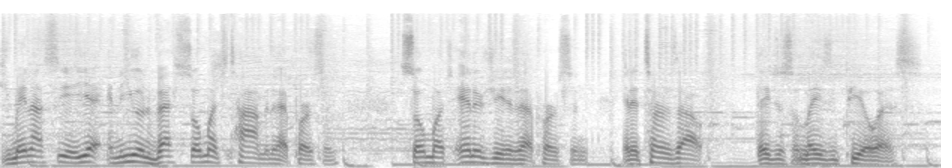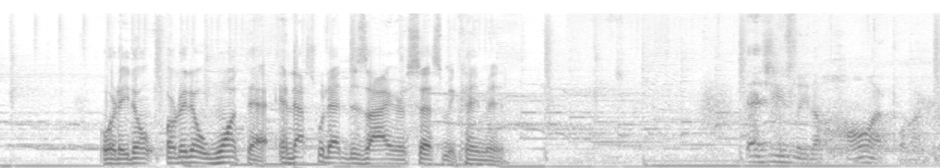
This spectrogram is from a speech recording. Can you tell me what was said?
You may not see it yet. And then you invest so much time in that person, so much energy into that person, and it turns out they just a lazy POS. Or they don't or they don't want that. And that's where that desire assessment came in. That's usually the hard part.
